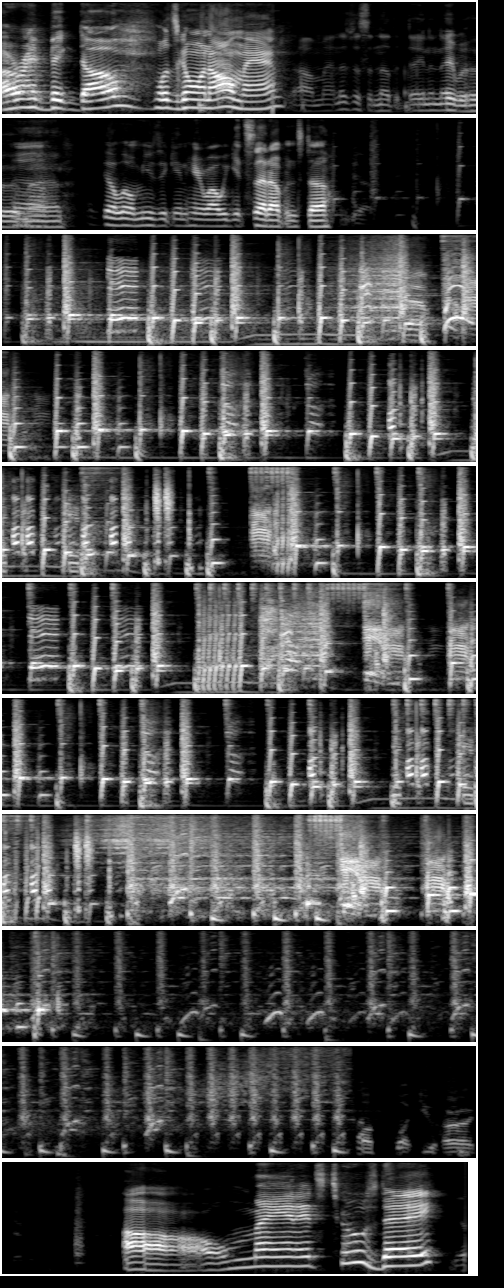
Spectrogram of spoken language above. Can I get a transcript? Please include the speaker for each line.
Speaker 1: All right, big dog. What's going on, man?
Speaker 2: Oh man, it's just another day in the neighborhood,
Speaker 1: Yeah.
Speaker 2: man.
Speaker 1: Get a little music in here while we get set up and stuff. Oh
